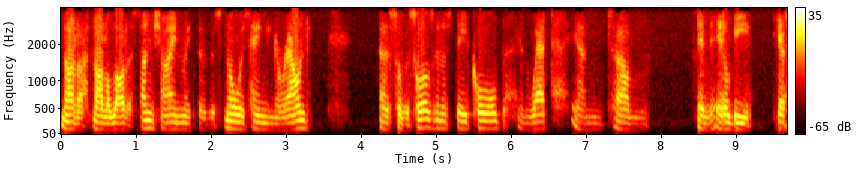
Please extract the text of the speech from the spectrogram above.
not a not a lot of sunshine, like the the snow is hanging around. Uh, so the soil is going to stay cold and wet, and um, and it'll be yes.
